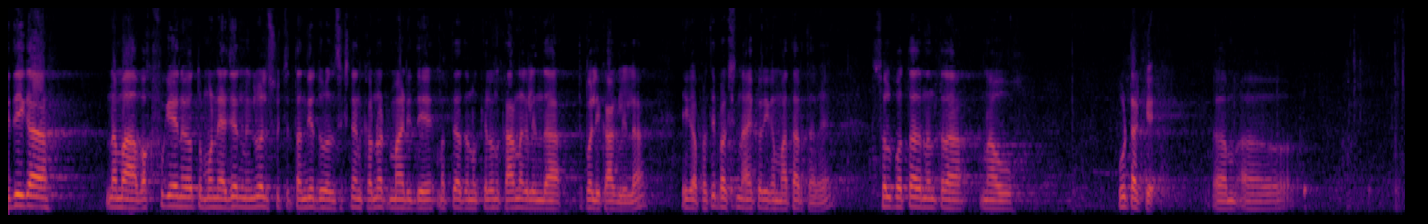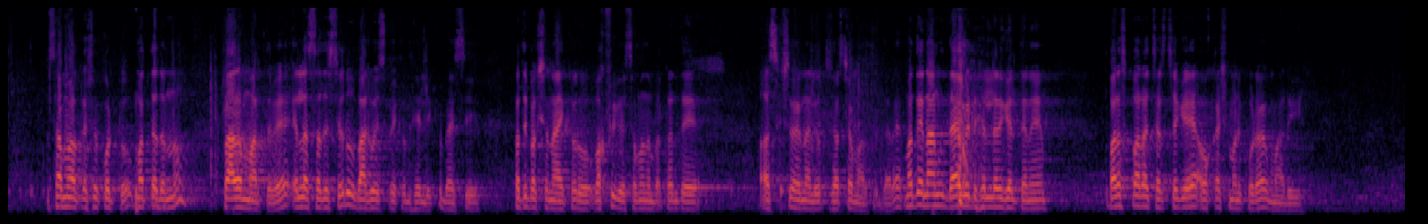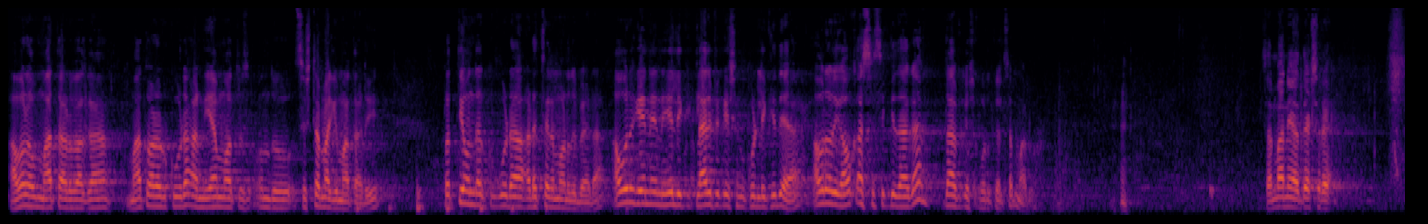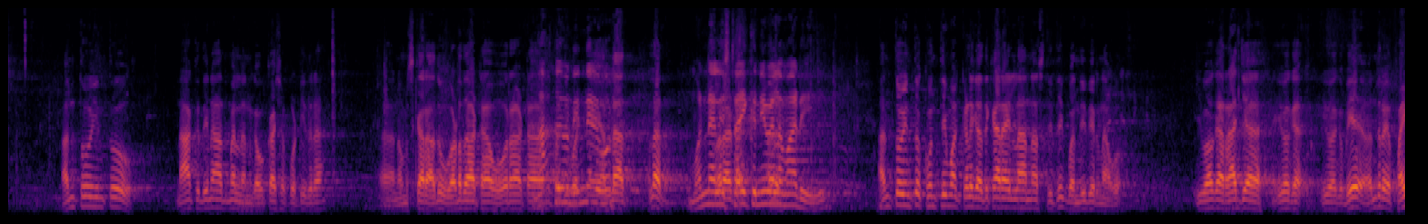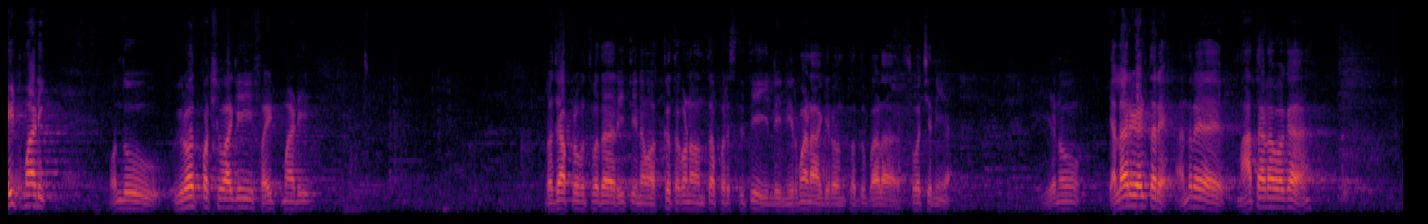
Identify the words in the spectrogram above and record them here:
ಇದೀಗ ನಮ್ಮ ವಕ್ಫ್ಗೆ ಏನು ಇವತ್ತು ಮೊನ್ನೆ ಅಜೆನ್ ನಿಲುವಳಿ ಸ್ವಿಚ್ ತಂದಿದ್ದು ಅದು ಶಿಕ್ಷಣ ಕನ್ವರ್ಟ್ ಮಾಡಿದ್ದೆ, ಮತ್ತೆ ಅದನ್ನು ಕೆಲವೊಂದು ಕಾರಣಗಳಿಂದ ತಗೊಳ್ಳಿಕ್ಕಾಗಲಿಲ್ಲ. ಈಗ ಪ್ರತಿಪಕ್ಷ ನಾಯಕರು ಈಗ ಮಾತಾಡ್ತಾರೆ. ಸ್ವಲ್ಪ ಹೊತ್ತಾದ ನಂತರ ನಾವು ಊಟಕ್ಕೆ ಸಮಾವಕಾಶ ಕೊಟ್ಟು ಮತ್ತೆ ಅದನ್ನು ಪ್ರಾರಂಭ ಮಾಡ್ತೇವೆ. ಎಲ್ಲ ಸದಸ್ಯರು ಭಾಗವಹಿಸಬೇಕಂತ ಹೇಳಲಿಕ್ಕೆ ಬಯಸಿ ಪ್ರತಿಪಕ್ಷ ನಾಯಕರು ವಕ್ಫಿಗೆ ಸಂಬಂಧಪಟ್ಟಂತೆ ಶಿಕ್ಷಣದಲ್ಲಿ ಇವತ್ತು ಚರ್ಚೆ ಮಾಡ್ತಿದ್ದಾರೆ. ಮತ್ತು ನಾನು ದಯವಿಟ್ಟು ಎಲ್ಲರಿಗೆ ಹೇಳ್ತೇನೆ, ಪರಸ್ಪರ ಚರ್ಚೆಗೆ ಅವಕಾಶ ಮಾಡಿ ಕೂಡ ಮಾಡಿ. ಅವರು ಮಾತಾಡುವಾಗ, ಮಾತಾಡೋರು ಕೂಡ ಆ ನಿಯಮ ಮತ್ತು ಒಂದು ಸಿಸ್ಟಮ್ ಆಗಿ ಮಾತಾಡಿ. ಪ್ರತಿಯೊಂದಕ್ಕೂ ಕೂಡ ಅಡಚಣೆ ಮಾಡೋದು ಬೇಡ. ಅವ್ರಿಗೆ ಏನೇನು ಹೇಳಲಿಕ್ಕೆ ಕ್ಲಾರಿಫಿಕೇಶನ್ ಕೊಡಲಿಕ್ಕಿದೆ, ಅವರವರಿಗೆ ಅವಕಾಶ ಸಿಕ್ಕಿದಾಗ ಕ್ಲಾರಿಫಿಕೇಶನ್ ಕೊಡೋ ಕೆಲಸ ಮಾಡುವ. ಸನ್ಮಾನ್ಯ ಅಧ್ಯಕ್ಷರೇ, ಅಂತೂ ಇಂತೂ ನಾಲ್ಕು ದಿನ ಆದಮೇಲೆ ನನಗೆ ಅವಕಾಶ ಕೊಟ್ಟಿದ್ದೀರ? ನಮಸ್ಕಾರ ಅದು ಒಡೆದಾಟ ಹೋರಾಟ ಅಲ್ಲ. ಮೊನ್ನೆ. ಸ್ಟ್ರೈಕ್ ನೀವೆಲ್ಲ ಮಾಡಿ ಅಂತೂ ಇಂತೂ ಕುಂತಿ ಮಕ್ಕಳಿಗೆ ಅಧಿಕಾರ ಇಲ್ಲ ಅನ್ನೋ ಸ್ಥಿತಿಗೆ ಬಂದಿದ್ದೀರಿ ನಾವು ಇವಾಗ ರಾಜ್ಯ ಇವಾಗ ಇವಾಗ ಬೇ ಅಂದ್ರೆ ಫೈಟ್ ಮಾಡಿ ಒಂದು ವಿರೋಧ ಪಕ್ಷವಾಗಿ ಫೈಟ್ ಮಾಡಿ ಪ್ರಜಾಪ್ರಭುತ್ವದ ರೀತಿ ನಾವು ಹಕ್ಕು ತಗೊಳ್ಳೋವಂಥ ಪರಿಸ್ಥಿತಿ ಇಲ್ಲಿ ನಿರ್ಮಾಣ ಆಗಿರುವಂಥದ್ದು ಭಾಳ ಶೋಚನೀಯ ಏನು ಎಲ್ಲರೂ ಹೇಳ್ತಾರೆ ಅಂದ್ರೆ ಮಾತಾಡೋವಾಗ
